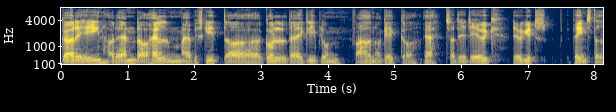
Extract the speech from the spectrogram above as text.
gør det ene og det andet, og halmen er beskidt, og gulvet er ikke lige blevet faret nok ikke, og ja, så det, det, er jo ikke, det er jo ikke et pænt sted.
